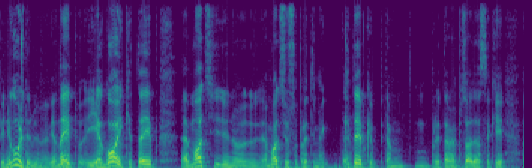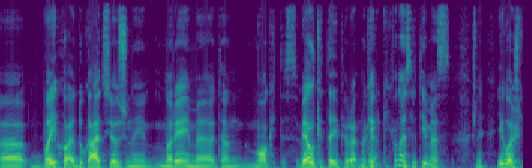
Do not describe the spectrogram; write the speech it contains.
pinigų uždirbime vienaip, jėgoji kitaip, emocijų, emocijų supratime Taip. kitaip, kaip ten praeitame epizode sakai, uh, vaiko edukacijos, žinai, norėjime ten mokytis. Vėl kitaip yra. Nu, kiek, kiekvienoje srityje mes, žinai, jeigu aš,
